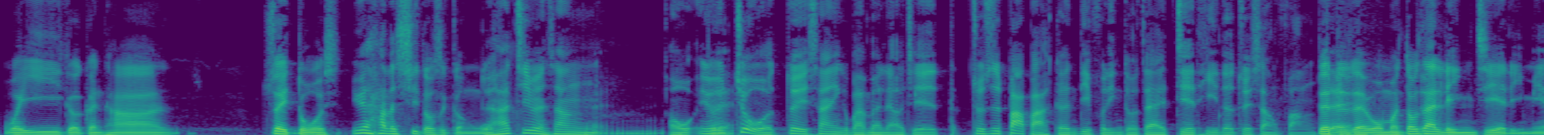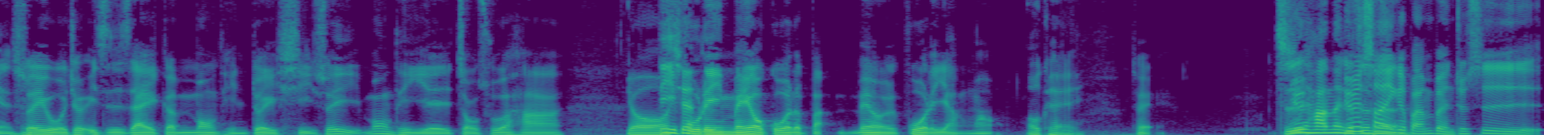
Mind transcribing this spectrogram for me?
唯一一个跟他最多，因为他的戏都是跟我。对他基本上哦，因为就我对上一个版本了解，就是爸爸跟地府灵都在阶梯的最上方。对对对对，我们都在灵界里面，所以我就一直在跟梦婷对戏，所以梦婷也走出了她有地府现灵没有过的版，没有过的样貌。OK，对只是他那个因为上一个版本就是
